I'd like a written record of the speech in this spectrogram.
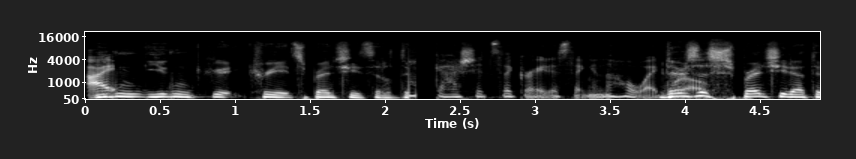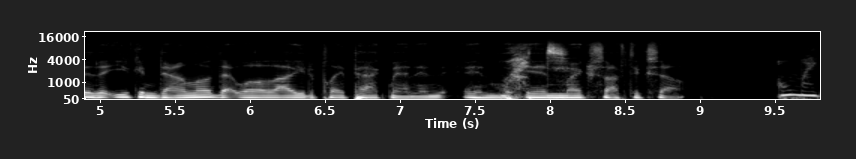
I can, you can cre- create spreadsheets that'll do. gosh, it's the greatest thing in the whole wide There's a spreadsheet out there that you can download that will allow you to play Pac-Man in in, in Microsoft Excel. Oh my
